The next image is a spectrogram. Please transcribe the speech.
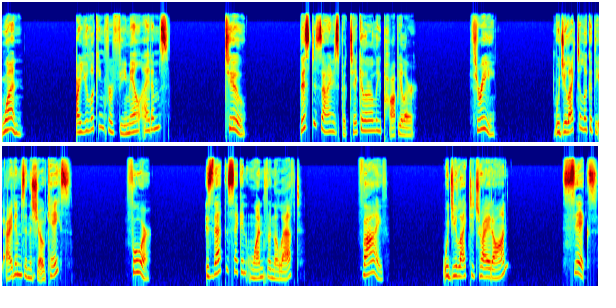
1. Are you looking for female items? 2. This design is particularly popular. 3. Would you like to look at the items in the showcase? 4. Is that the second one from the left? 5. Would you like to try it on? 6.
